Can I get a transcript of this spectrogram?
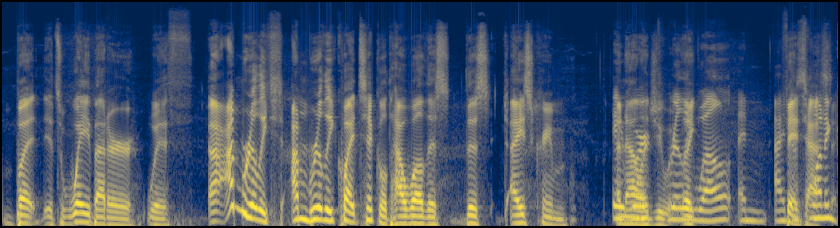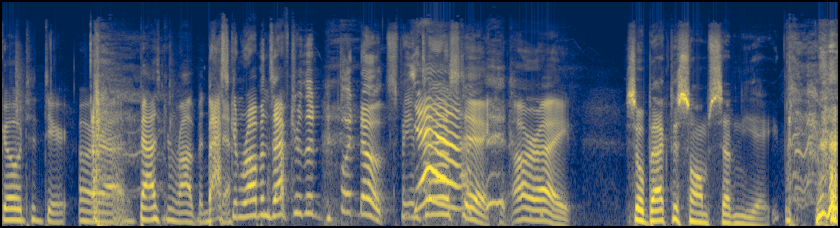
but it's way better with. I- I'm really, I'm really quite tickled how well this this ice cream it analogy worked wo- really like, well, and I just want to go to Deer or uh, Baskin Robbins. Baskin Robbins after the footnotes. Fantastic. All right. So back to Psalm seventy eight.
